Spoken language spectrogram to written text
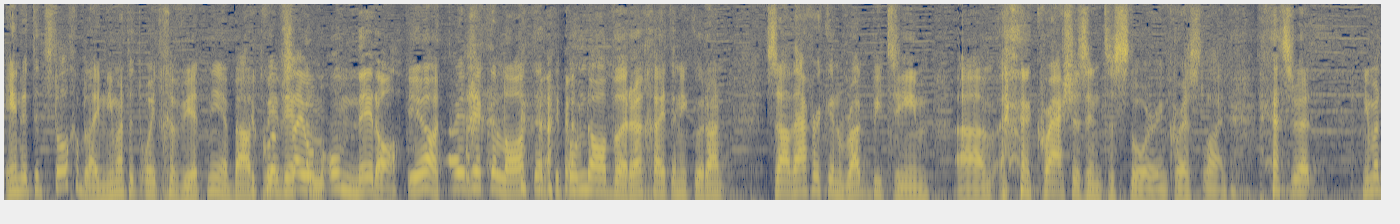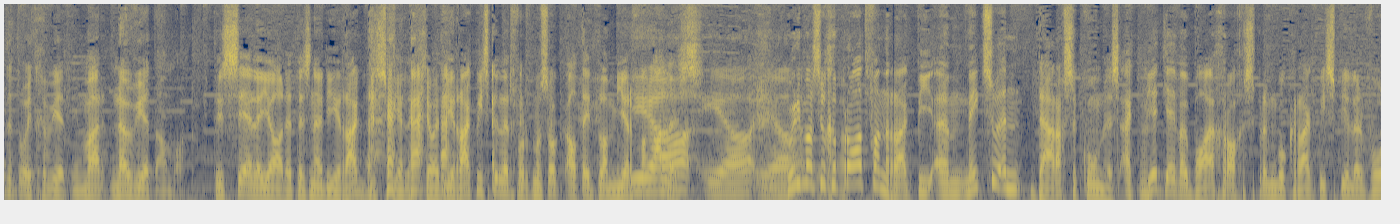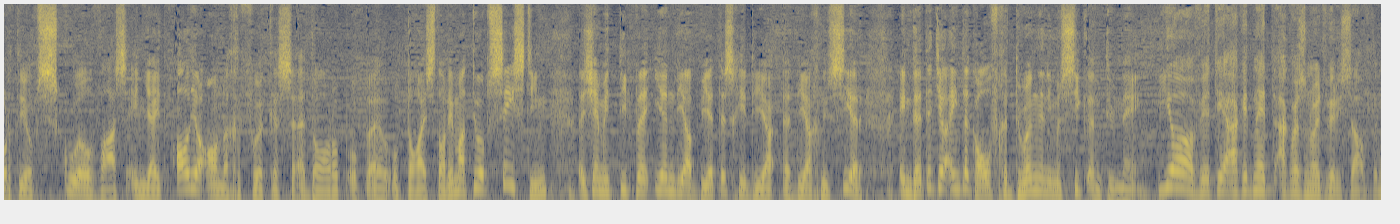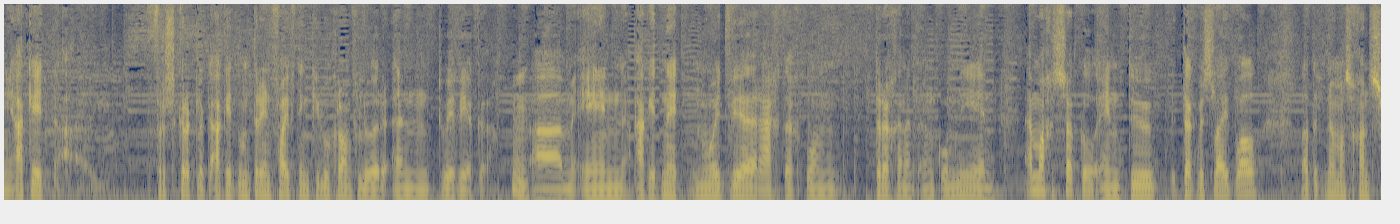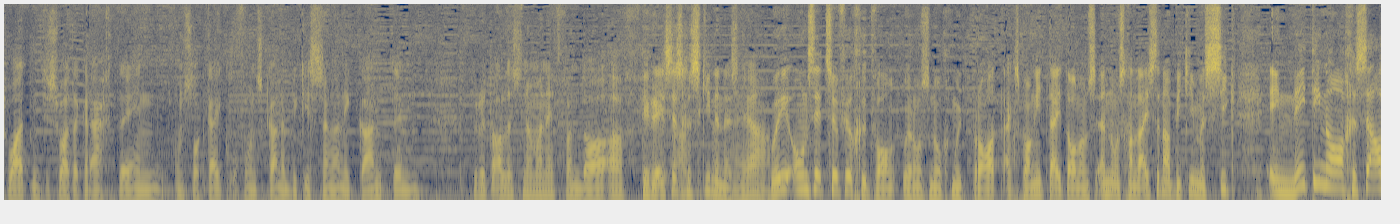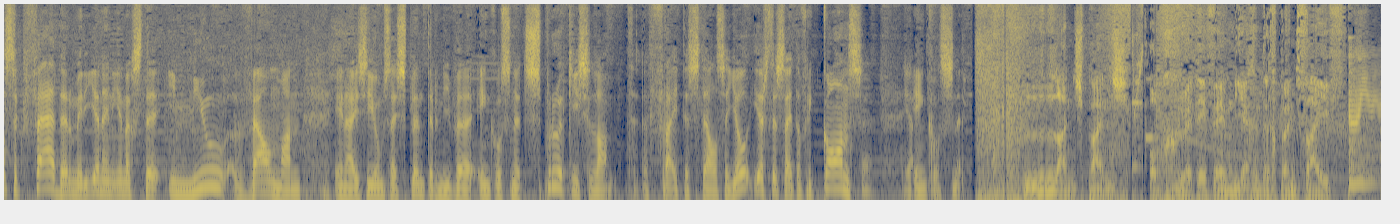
En dit het stil gebly. Niemand het ooit geweet nie about 2 weke. Sy om om net daar. Ja, 2 weke later toe kom daar 'n berig uit in die koerant. South African rugby team um crashes into store in Crestline. That's what niemand het ooit geweet nie, maar nou weet almal. Dis sê hulle ja, dit is nou die rugby spelers. Ja, die rugby spelers word mos ook altyd blameer vir ja, alles. Ja, ja. Hoorie maar so gepraat van rugby, um, net so in 30 sekondes. Ek weet jy wou baie graag 'n Springbok rugby speler word toe jy op skool was en jy het al jou aandag gefokus uh, daarop op uh, op daai stadium. Maar toe op 16 is jy met tipe 1 diabetes gediagnoseer en dit het jou eintlik half gedwing in die musiek in toe, nê? Nee. Ja, weet jy, ek het net ek was nooit weer dieselfde nie. Ek het uh, verskriklik. Ek het omtrent 15 kg verloor in 2 weke. Ehm hmm. um, en ek het net nooit weer regtig kon terug in dit inkom nie en ek mag gesukkel en toe het ek besluit wel laat ek nou maar gaan swat en toe swat ek regte en ons sal kyk of ons kan 'n bietjie sing aan die kant en toe dit alles nou maar net van daar af. Die res is geskiedenis. Ja. Hoorie, ons het soveel goed waaroor ons nog moet praat. Ek's bang die tyd haal ons in. Ons gaan luister na 'n bietjie musiek en net hierna gesels ek verder met die een en enigste Emil Welman en hy is hier om sy splinter nuwe enkelsnit Sprokiesland vry te stel. Sy heel eerste Suid-Afrikaanse ja. enkelsnit. Lunch Punch op Groot FM 90.5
